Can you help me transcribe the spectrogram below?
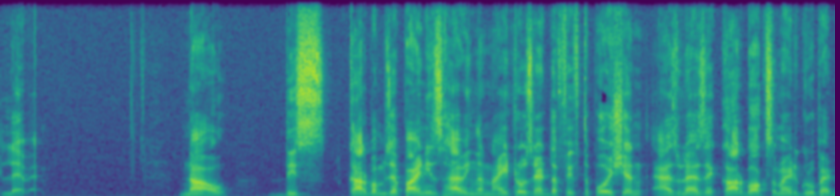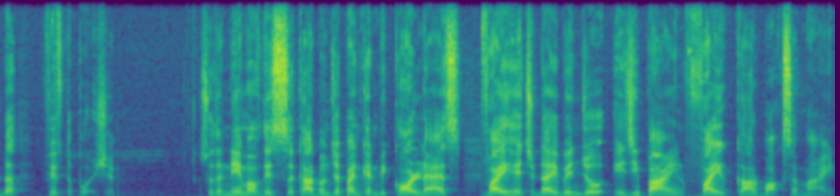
11. Now this carbamazepine is having the nitrogen at the fifth position as well as a carboxamide group at the fifth position. So the name of this carbamazepine can be called as 5H dibenzoazepine 5 carboxamide.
